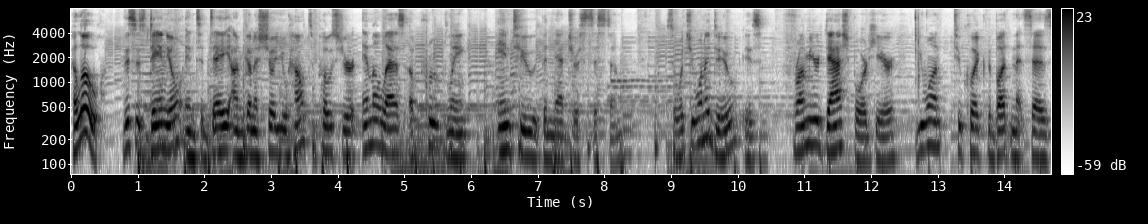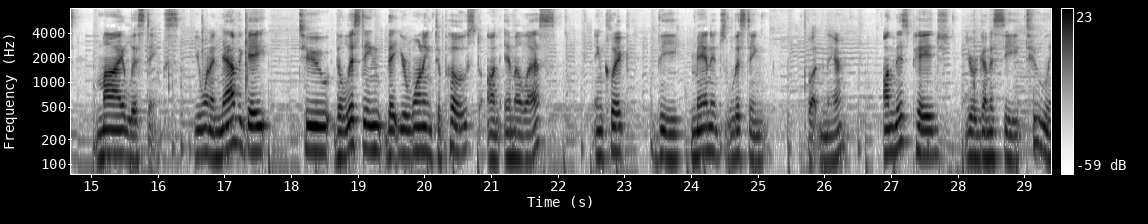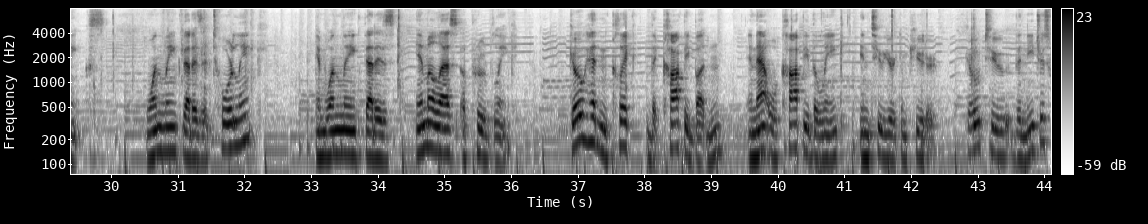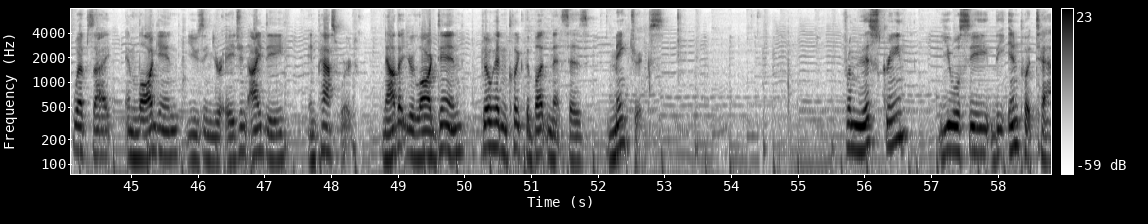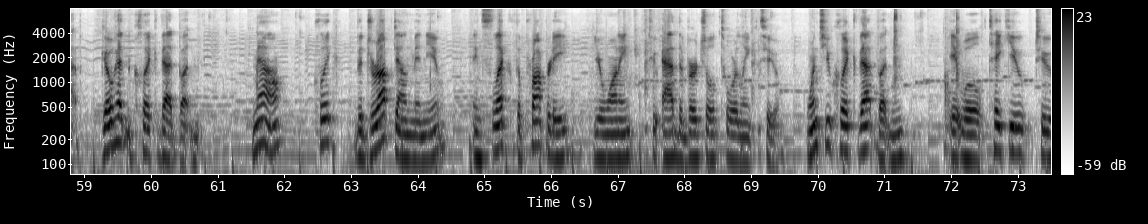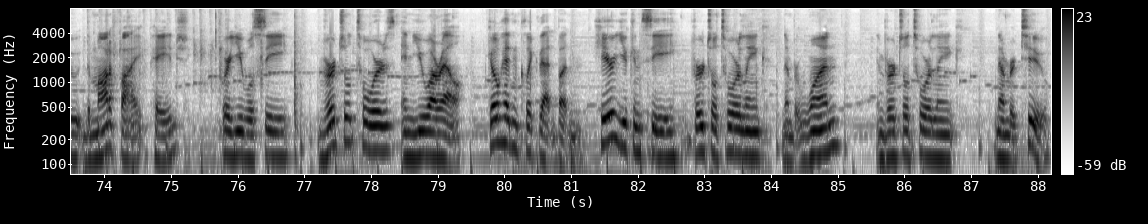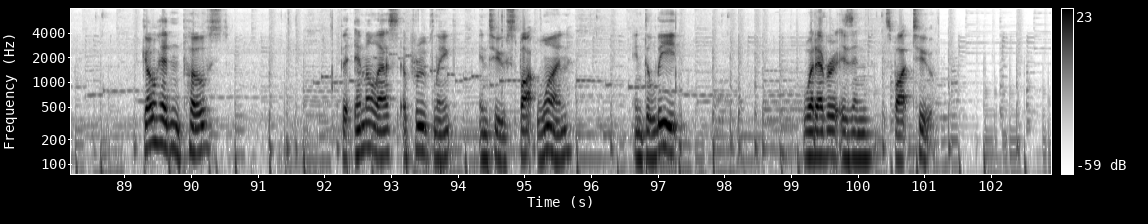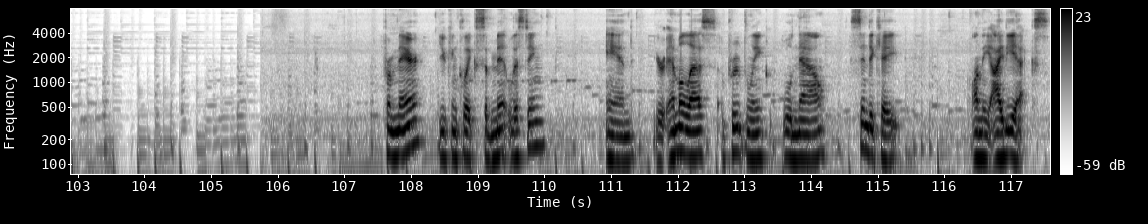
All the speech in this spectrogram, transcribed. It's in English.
Hello, this is Daniel and today I'm going to show you how to post your MLS approved link into the NTREIS system. So what you want to do is from your dashboard here, you want to click the button that says My Listings. You want to navigate to the listing that you're wanting to post on MLS and click the Manage Listing button there. On this page, you're going to see two links. One link that is a tour link and one link that is MLS approved link. Go ahead and click the copy button and that will copy the link into your computer. Go to the NTREIS website and log in using your agent ID and password. Now that you're logged in, go ahead and click the button that says Matrix. From this screen, you will see the Input tab. Go ahead and click that button. Now, click the drop-down menu and select the property you're wanting to add the virtual tour link to. Once you click that button, it will take you to the modify page where you will see virtual tours and URL. Go ahead and click that button. Here you can see virtual tour link number one and virtual tour link number two. Go ahead and post the MLS approved link into spot one and delete whatever is in spot two. From there, you can click submit listing and your MLS approved link will now syndicate on the IDX.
